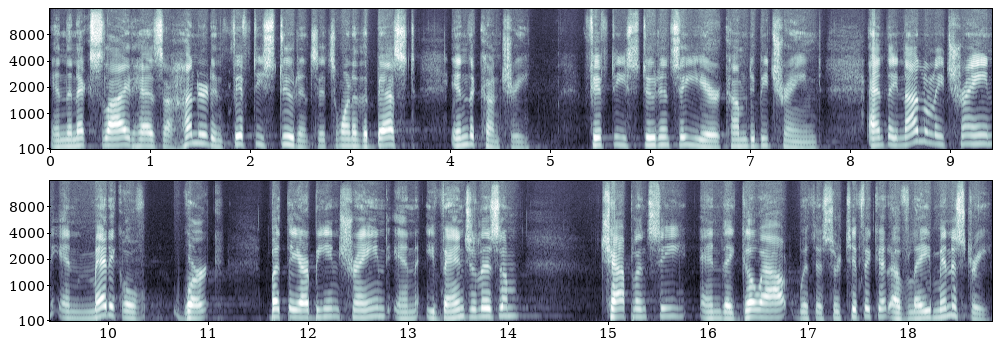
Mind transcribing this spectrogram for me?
in the next slide has 150 students. It's one of the best in the country. 50 students a year come to be trained. And they not only train in medical work, but they are being trained in evangelism, chaplaincy, and they go out with a certificate of lay ministry.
